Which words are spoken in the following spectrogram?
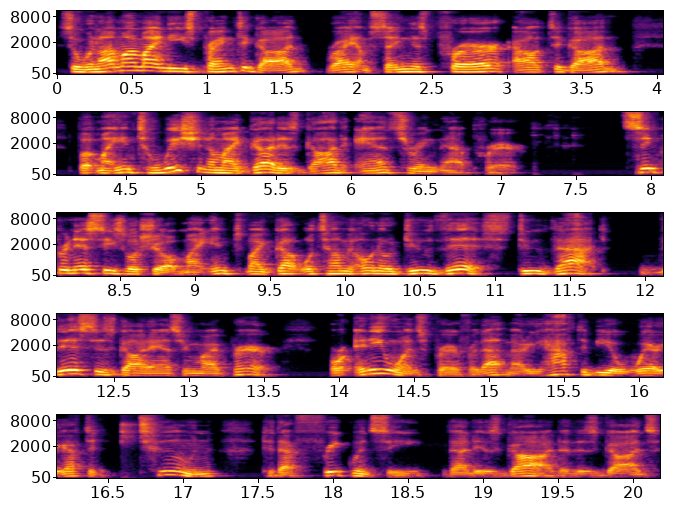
So when I'm on my knees praying to God, right? I'm saying this prayer out to God, but my intuition and my gut is God answering that prayer. Synchronicities will show up. My, my gut will tell me, oh no, do this, do that. This is God answering my prayer or anyone's prayer for that matter, you have to be aware, you have to tune to that frequency that is God, that is God's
